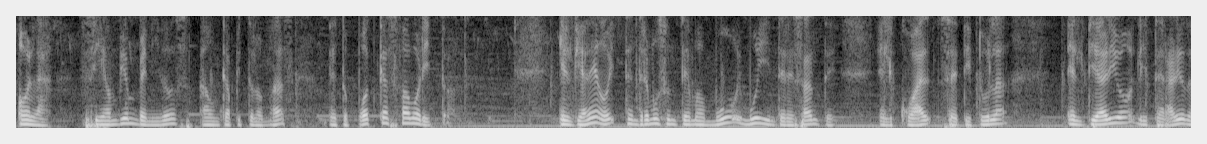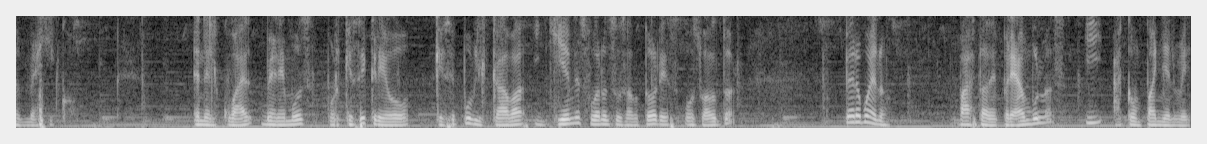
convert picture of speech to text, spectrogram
Hola, sean bienvenidos a un capítulo más de tu podcast favorito. El día de hoy tendremos un tema muy muy interesante, el cual se titula El Diario Literario de México, en el cual veremos por qué se creó, qué se publicaba y quiénes fueron sus autores o su autor. Pero bueno, basta de preámbulos y acompáñenme.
